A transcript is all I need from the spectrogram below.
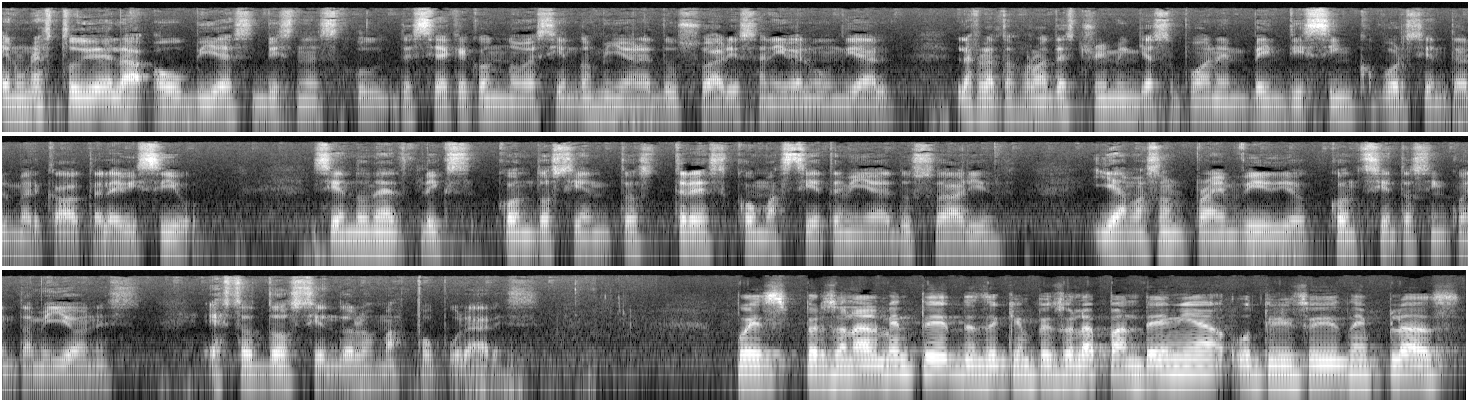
en un estudio de la OBS Business School decía que con 900 millones de usuarios a nivel mundial, las plataformas de streaming ya suponen 25% del mercado televisivo, siendo Netflix con 203,7 millones de usuarios y Amazon Prime Video con 150 millones, estos dos siendo los más populares. Pues personalmente desde que empezó la pandemia utilizo Disney Plus.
